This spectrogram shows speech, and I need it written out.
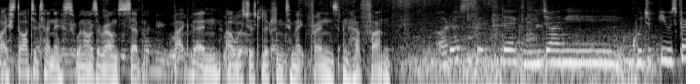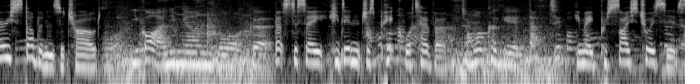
I started tennis when I was around seven. Back then, I was just looking to make friends and have fun. He was very stubborn as a child. That's to say, he didn't just pick whatever. He made precise choices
